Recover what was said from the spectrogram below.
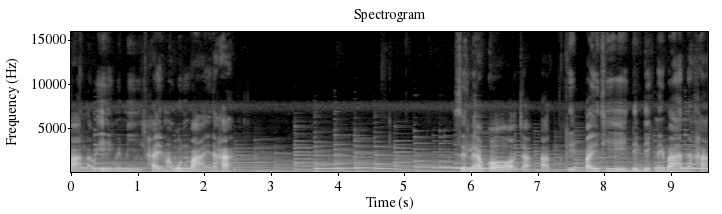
บ้านเราเองไม่มีใครมาวุ่นวายนะคะ เสร็จแล้วก็จะตัดคลิปไปที่เด็กๆในบ้านนะคะ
